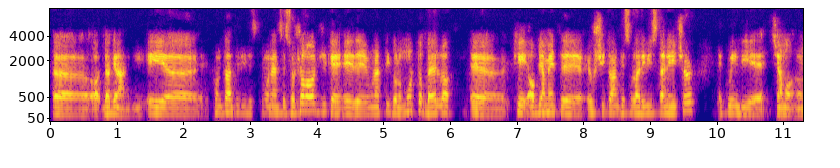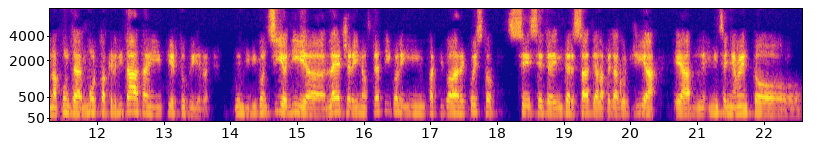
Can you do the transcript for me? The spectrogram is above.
eh, da grandi e eh, con tante testimonianze sociologiche ed è un articolo molto bello eh, che ovviamente è uscito anche sulla rivista Nature e quindi è diciamo, una fonte molto accreditata in peer-to-peer. Quindi vi consiglio di uh, leggere i nostri articoli, in particolare questo se siete interessati alla pedagogia e all'insegnamento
